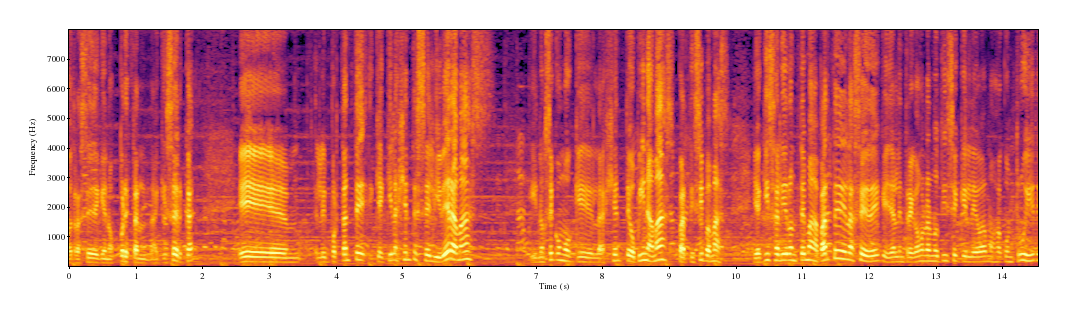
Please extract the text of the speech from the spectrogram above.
otra sede que nos prestan aquí cerca, eh, lo importante es que aquí la gente se libera más y no sé cómo que la gente opina más, participa más. Y aquí salieron temas, aparte de la sede, que ya le entregamos la noticia que le vamos a construir,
